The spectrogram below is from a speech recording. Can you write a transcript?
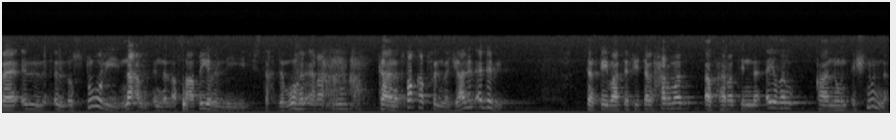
فالأسطوري نعم إن الأساطير اللي استخدموها العراقيين كانت فقط في المجال الأدبي. تنقيبات في تل أظهرت إن أيضا قانون اشنونه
